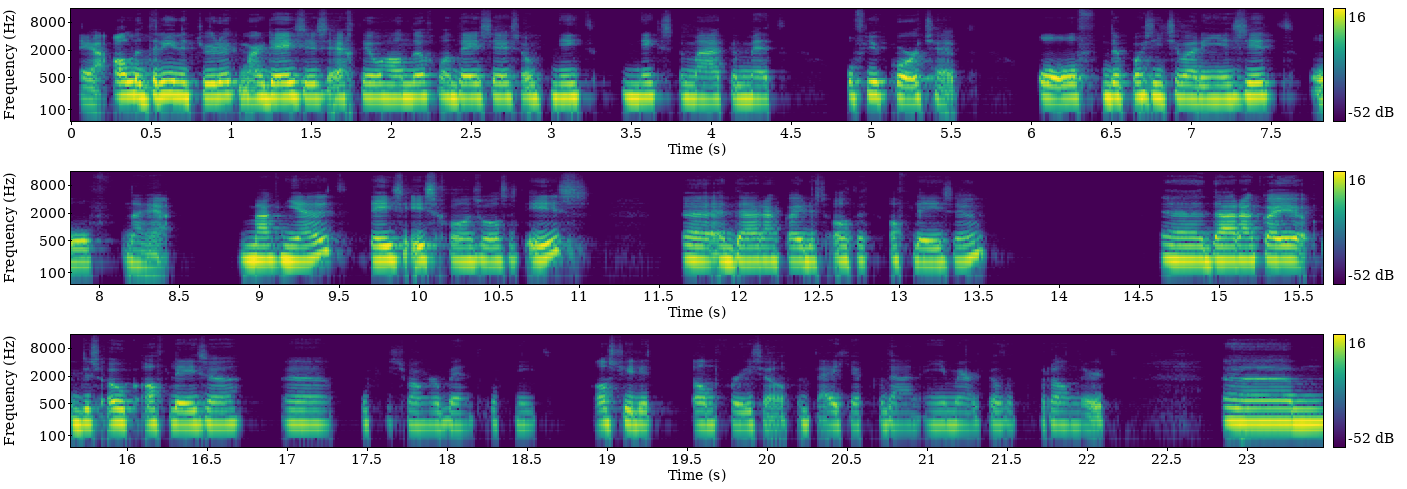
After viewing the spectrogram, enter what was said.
Ja, alle drie natuurlijk, maar deze is echt heel handig, want deze heeft ook niet niks te maken met of je koorts hebt of de positie waarin je zit of nou ja, maakt niet uit. Deze is gewoon zoals het is. Eh, en daaraan kan je dus altijd aflezen. Eh, daaraan kan je dus ook aflezen eh, of je zwanger bent of niet. Als je dit dan voor jezelf een tijdje hebt gedaan en je merkt dat het verandert. Ehm,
